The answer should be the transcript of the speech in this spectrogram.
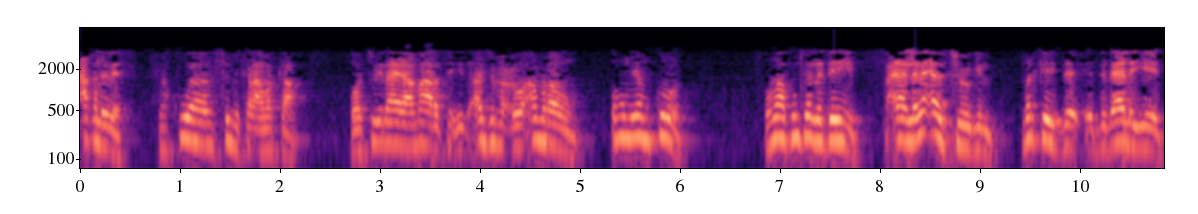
caqli leh waa ku waansami karaa markaa. Waatuu ilaha ilah maaragtay id ajmacuu amrahum wahum yamkuruun. Wamaa kunta ladayhim. Macnaa lama aad joogin markay dadaalayeen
